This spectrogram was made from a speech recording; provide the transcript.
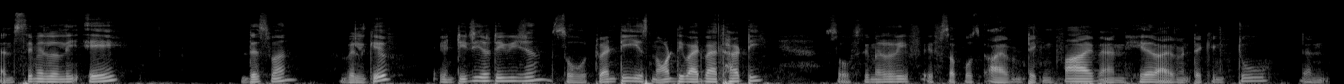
and similarly a this one will give integer division. So 20 is not divided by 30 so similarly if, if suppose I am taking 5 and here I am taking 2 then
